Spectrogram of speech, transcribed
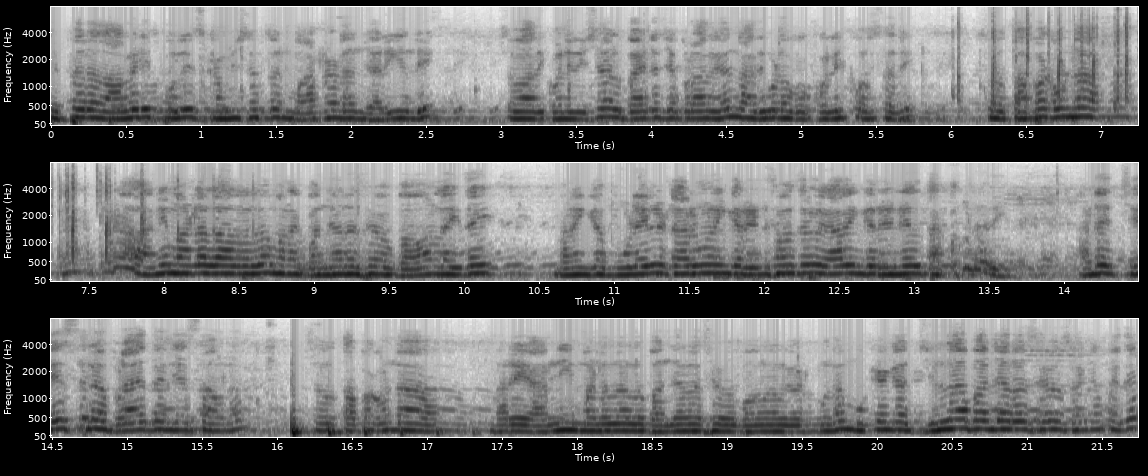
చెప్పారు అది ఆల్రెడీ పోలీస్ కమిషనర్తో మాట్లాడడం జరిగింది. సో అది కొన్ని విషయాలు బయట చెప్పరాదు కానీ అది కూడా ఒక కొలిక్ వస్తుంది. సో తప్పకుండా అన్ని మండలాలలో మనకు బంజారా సేవ భవన్లు అవుతాయి మనం ఇంకా మూడేళ్ళ టర్మ్ ఇంకా రెండు సంవత్సరాలు కాదు ఇంకా రెండు నెలలు తక్కువ ఉన్నది. అంటే చేస్తున్న ప్రయత్నం చేస్తా ఉన్నాం. సో తప్పకుండా మరి అన్ని మండలాల్లో బంజారా సేవ భవనాలు కట్టుకుందాం. ముఖ్యంగా జిల్లా బంజారా సేవ సంఘం అయితే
